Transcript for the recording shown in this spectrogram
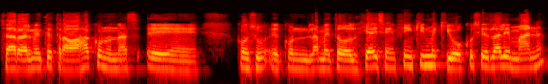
O sea, realmente trabaja con unas, eh, con, su, eh, con la metodología de design thinking, me equivoco si es la alemana,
